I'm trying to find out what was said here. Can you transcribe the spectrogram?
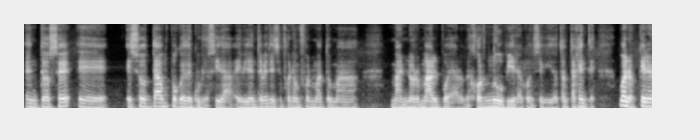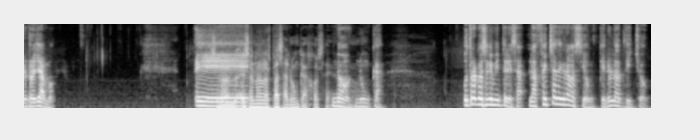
Entonces, eh, eso da un poco de curiosidad. Evidentemente, si fuera un formato más, más normal, pues a lo mejor no hubiera conseguido tanta gente. Bueno, que nos enrollamos. eso, no, nos pasa nunca, José. No, nunca. Otra cosa que me interesa, la fecha de grabación, que no lo has dicho.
